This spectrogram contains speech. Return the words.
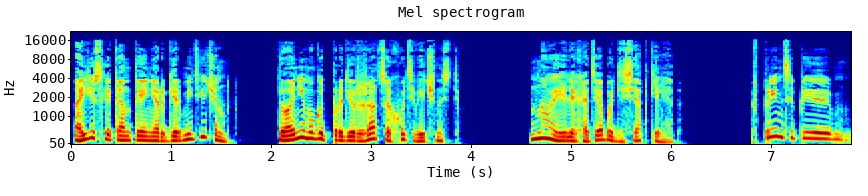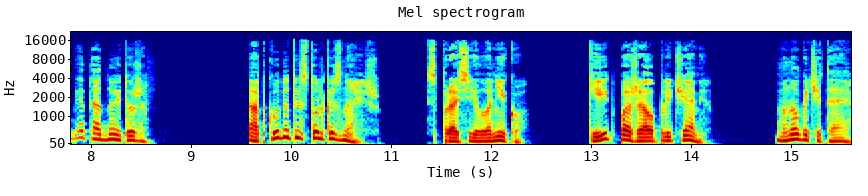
А если контейнер герметичен, то они могут продержаться хоть вечность. Ну или хотя бы десятки лет. В принципе, это одно и то же». «Откуда ты столько знаешь?» — спросила Нико. Кит пожал плечами. «Много читаю».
